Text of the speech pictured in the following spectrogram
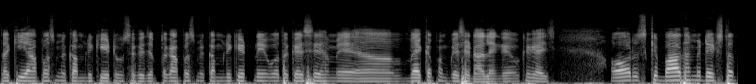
ताकि आपस में कम्युनिकेट हो सके। जब तक आपस में कम्युनिकेट नहीं हुआ तो कैसे हमें बैकअप uh, हम कैसे डालेंगे? ओके गाइज़ और उसके बाद हमें डेस्कटॉप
